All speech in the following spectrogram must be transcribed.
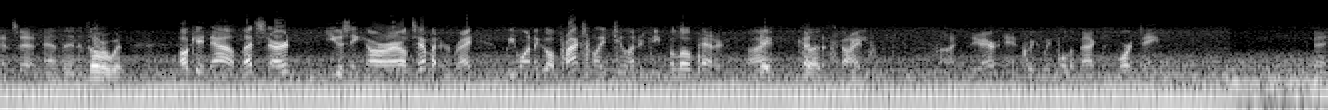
That's it. and then it's over with. Okay, now let's start using our altimeter, right? We want to go approximately 200 feet below pattern. All right, Okay, cut so the all right, there, and quickly pull it back to 14. Okay,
